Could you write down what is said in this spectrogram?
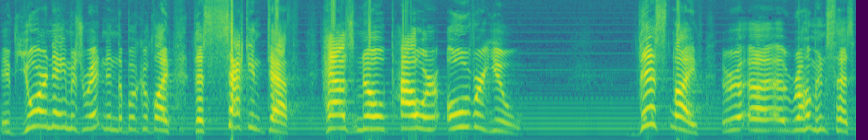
if your name is written in the book of life, the second death has no power over you. This life, uh, Romans says,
